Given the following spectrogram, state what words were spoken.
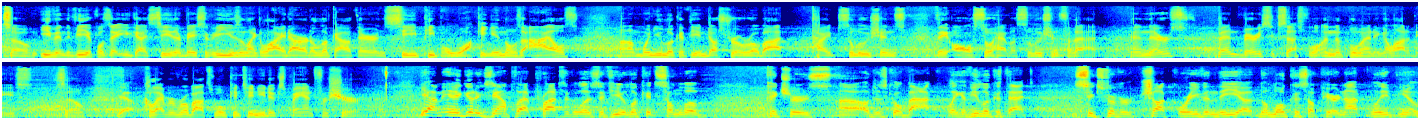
So even the vehicles that you guys see, they're basically using like LiDAR to look out there and see people walking in those aisles. Um, when you look at the industrial robot type solutions, they also have a solution for that. And there's been very successful in implementing a lot of these. So Yeah. collaborative robots will continue to expand for sure. Yeah, I mean, a good example of that practical is if you look at some of the pictures, uh, I'll just go back. Like if you look at that Six River Chuck or even the, uh, the Locus up here, not really, you know,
